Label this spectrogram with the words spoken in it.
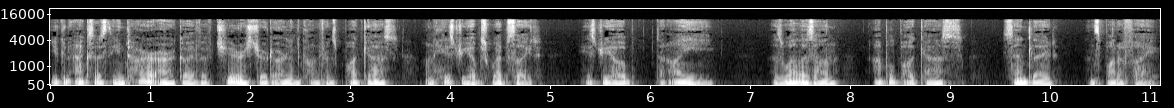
You can access the entire archive of Tudor and Stuart Ireland Conference podcasts on History Hub's website, historyhub.ie, as well as on Apple Podcasts, SoundCloud, and Spotify.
